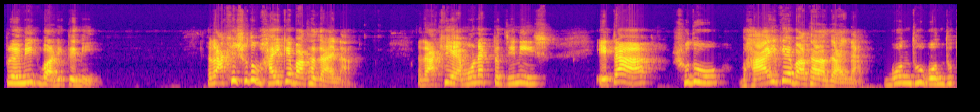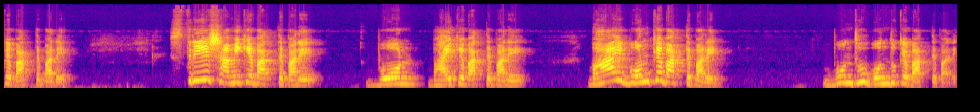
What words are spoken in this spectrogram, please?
প্রেমিক বাড়িতে নেই। রাখি শুধু ভাইকে বাঁধা যায় না। রাখি এমন একটা জিনিস, এটা শুধু ভাইকে বাঁধা যায় না, বন্ধু বন্ধুকে বাঁধতে পারে, স্ত্রী স্বামীকে বাঁধতে পারে, বোন ভাইকে বাঁধতে পারে, ভাই বোনকে বাঁধতে পারে, বন্ধু বন্ধুকে বাঁধতে পারে।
